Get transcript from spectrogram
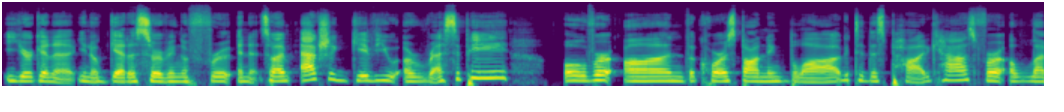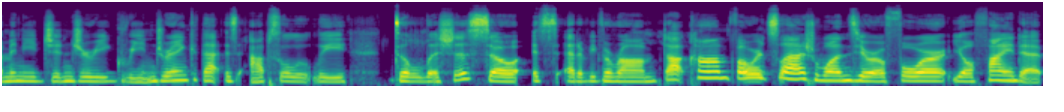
you're going to, you know, get a serving of fruit in it. So I actually give you a recipe over on the corresponding blog to this podcast for a lemony gingery green drink that is absolutely delicious. So it's at avivaromm.com forward slash 104. You'll find it.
